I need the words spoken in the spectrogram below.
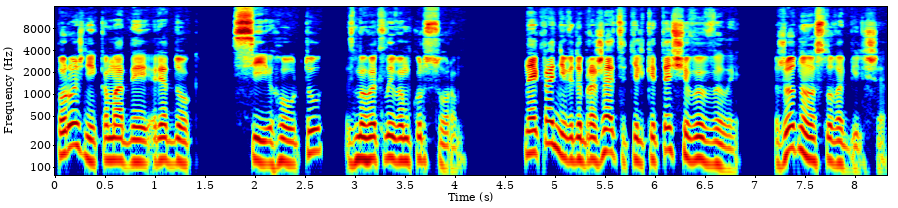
порожній командний рядок C-Go2 з миготливим курсором. На екрані відображається тільки те, що ви ввели, жодного слова більше,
